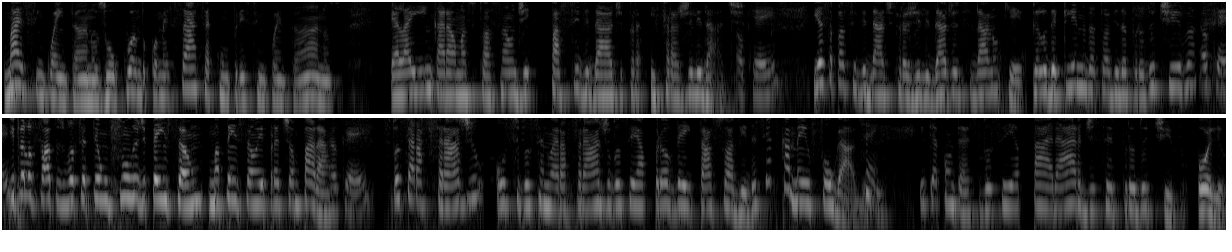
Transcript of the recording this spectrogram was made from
mais de 50 anos, ou quando começasse a cumprir 50 anos, ela ia encarar uma situação de passividade e fragilidade. Ok. E essa passividade e fragilidade se dá no quê? Pelo declínio da tua vida produtiva okay. e pelo fato de você ter um fundo de pensão, uma pensão aí para te amparar. Ok. Se você era frágil ou se você não era frágil, você ia aproveitar a sua vida. Você ia ficar meio folgado. Sim. E o que acontece? Você ia parar de ser produtivo. Olha,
